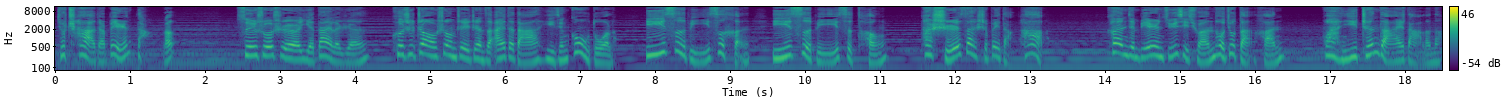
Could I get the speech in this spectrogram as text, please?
就差点被人打了。虽说是也带了人，可是赵胜这阵子挨的打已经够多了，一次比一次狠，一次比一次疼，他实在是被打怕了。看见别人举起拳头就胆寒，万一真的挨打了呢？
